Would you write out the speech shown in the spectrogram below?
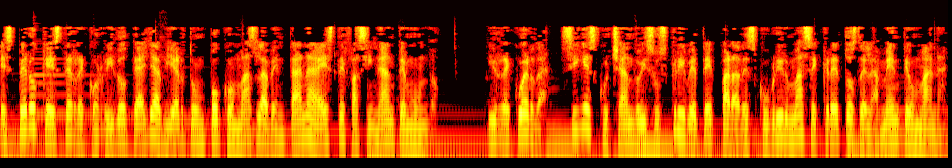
Espero que este recorrido te haya abierto un poco más la ventana a este fascinante mundo. Y recuerda, sigue escuchando y suscríbete para descubrir más secretos de la mente humana.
